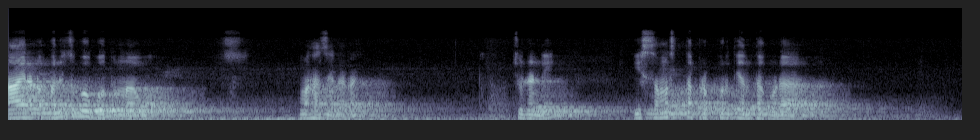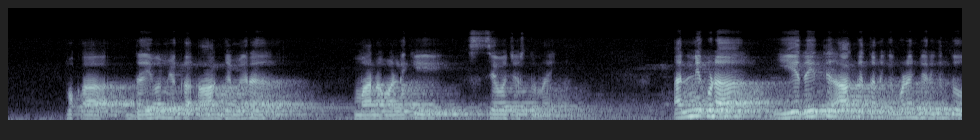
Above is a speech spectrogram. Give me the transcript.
ఆయనను కలుసుకోబోతున్నావు. మహాశైలరా చూడండి ఈ సమస్త ప్రకృతి అంతా కూడా ఒక దైవం యొక్క ఆజ్ఞ మేర మానవాళికి సేవ చేస్తున్నాయి. అన్నీ కూడా ఏదైతే ఆజ్ఞ తనకి ఇవ్వడం జరిగిందో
